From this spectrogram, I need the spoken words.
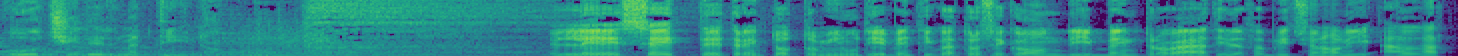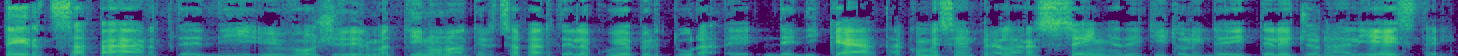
Voci del mattino. Le 7, 38 minuti e 24 secondi, ben trovati da Fabrizio Noli alla terza parte di Voci del Mattino, una terza parte la cui apertura è dedicata, come sempre, alla rassegna dei titoli dei telegiornali esteri.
